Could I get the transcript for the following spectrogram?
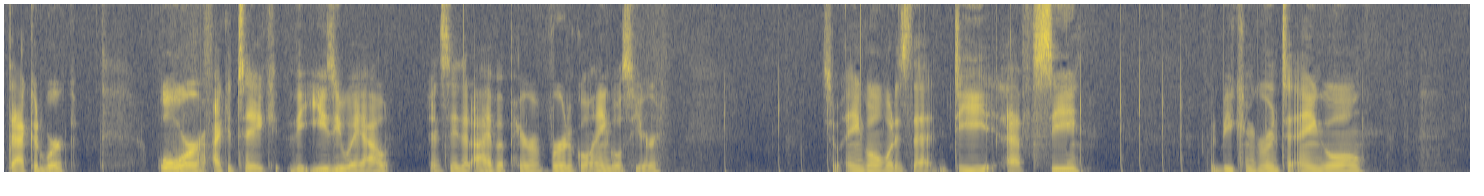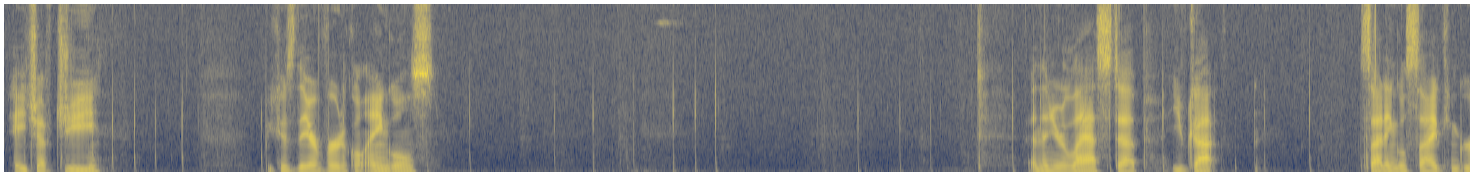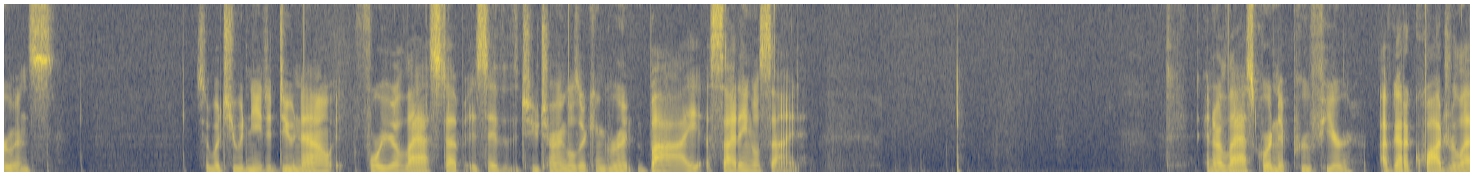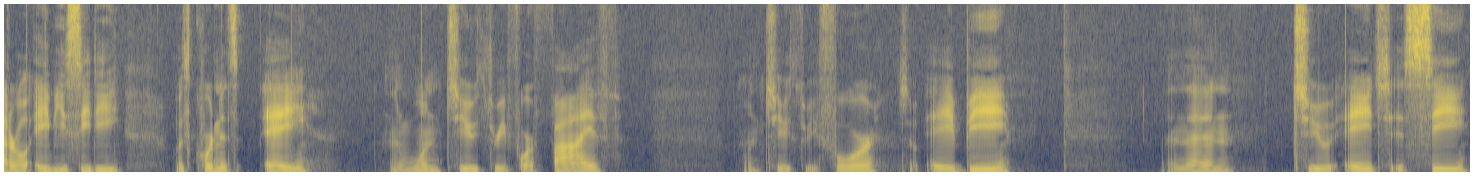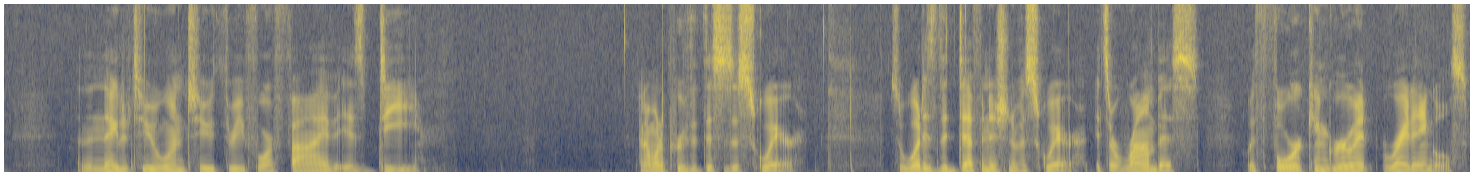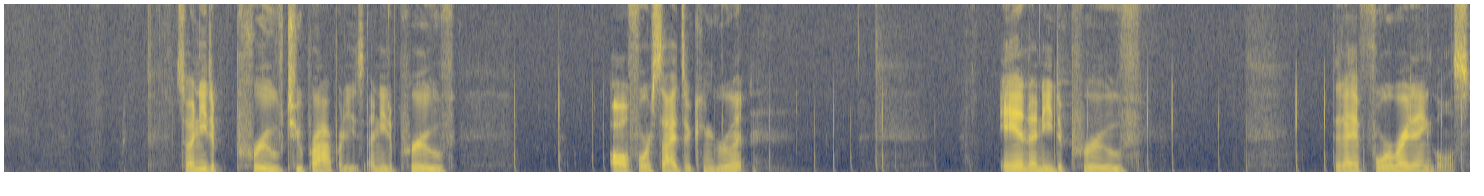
that could work. Or I could take the easy way out and say that I have a pair of vertical angles here. So angle, what is that? DFC would be congruent to angle HFG because they are vertical angles. And then your last step, you've got side angle side congruence. So what you would need to do now for your last step is say that the two triangles are congruent by a side angle side. And our last coordinate proof here, I've got a quadrilateral ABCD with coordinates A, and 1, 2, 3, 4, 5. 1, 2, 3, 4. So AB. And then 2, 8 is C. And then negative 2, 1, 2, 3, 4, 5 is D. And I want to prove that this is a square. So what is the definition of a square? It's a rhombus with four congruent right angles. So I need to prove two properties. I need to prove all four sides are congruent. And I need to prove that I have four right angles.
